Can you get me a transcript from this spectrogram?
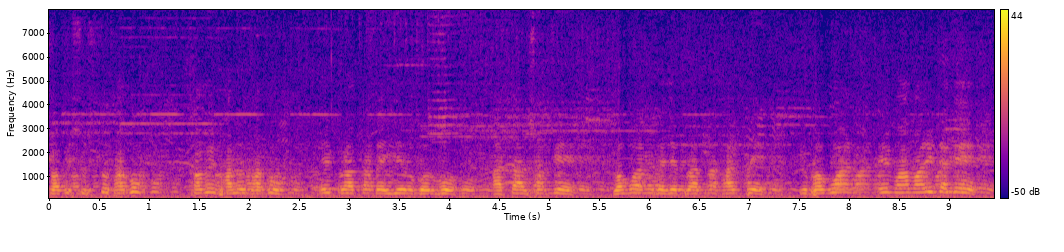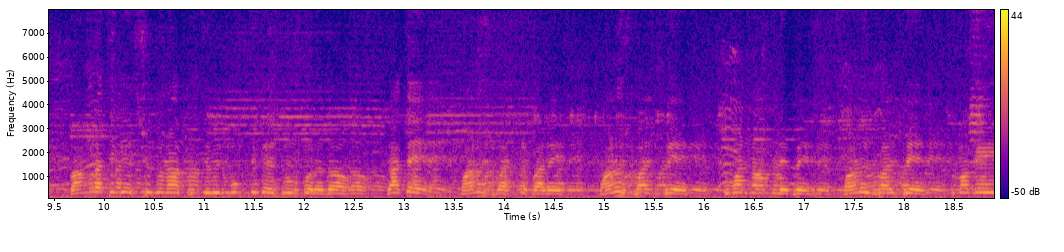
সবে সুস্থ থাকুক সবে ভালো থাকুক। এই প্রার্থনাটা এই জন্য করব। আর তার সঙ্গে ভগবানের কাছে প্রার্থনা থাকবে ভগবান, এই মহামারীটাকে বাংলা থেকে শুধু না, পৃথিবীর মুখ থেকে দূর করে দাও, যাতে মানুষ বাঁচতে পারে। মানুষ বাঁচবে, তোমার নাম নেবে। মানুষ বাঁচবে, তোমাকেই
